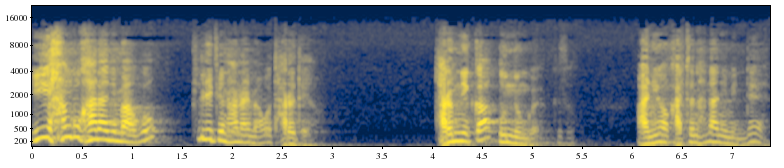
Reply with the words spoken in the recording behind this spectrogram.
이 한국 하나님하고 필리핀 하나님하고 다르대요. 다릅니까? 묻는 거예요. 그래서 아니요, 같은 하나님인데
